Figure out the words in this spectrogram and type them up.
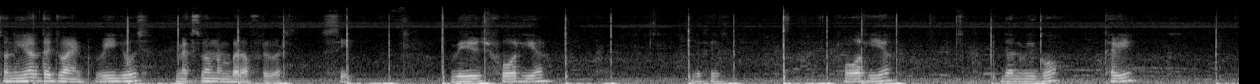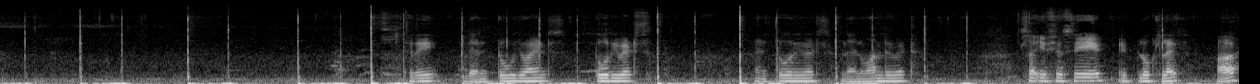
so near the joint we use maximum number of rivets see we use 4 here. This is 4 here. Then we go 3 3 then 2 joints 2 rivets and 2 rivets then 1 rivet. So if you see it it looks like a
